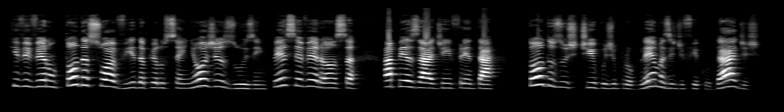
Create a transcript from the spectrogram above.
que viveram toda a sua vida pelo Senhor Jesus em perseverança, apesar de enfrentar todos os tipos de problemas e dificuldades?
